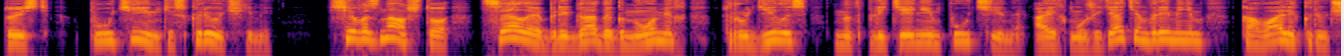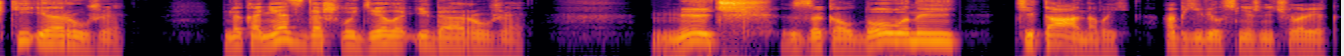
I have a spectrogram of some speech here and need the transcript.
то есть паутинки с крючьями. Сева знал, что целая бригада гномих трудилась над плетением паутины, а их мужья тем временем ковали крючки и оружие. Наконец дошло дело и до оружия. «Меч заколдованный, титановый», — объявил снежный человек.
